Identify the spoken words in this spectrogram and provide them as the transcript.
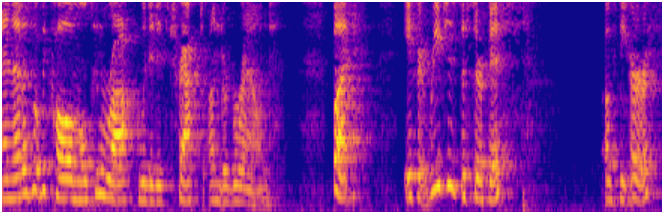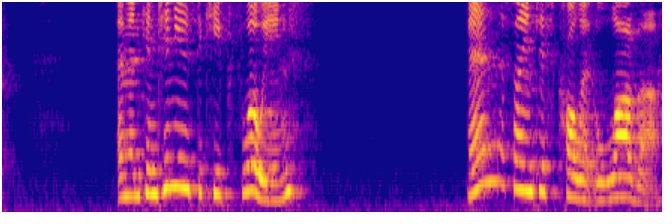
and that is what we call molten rock when it is trapped underground. But if it reaches the surface of the earth and then continues to keep flowing then scientists call it lava.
